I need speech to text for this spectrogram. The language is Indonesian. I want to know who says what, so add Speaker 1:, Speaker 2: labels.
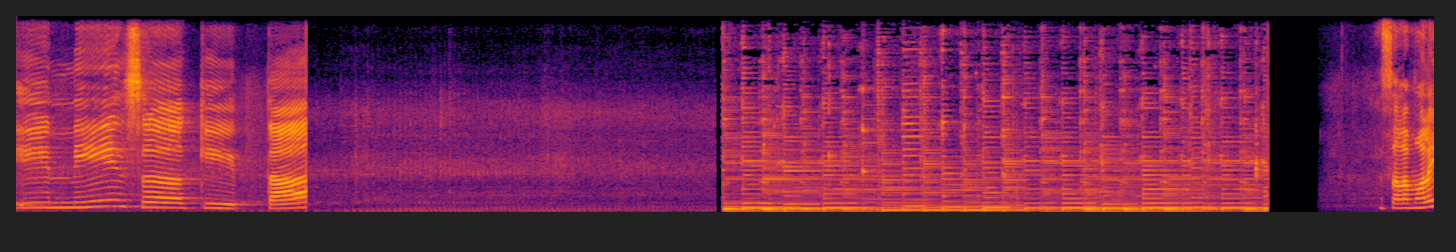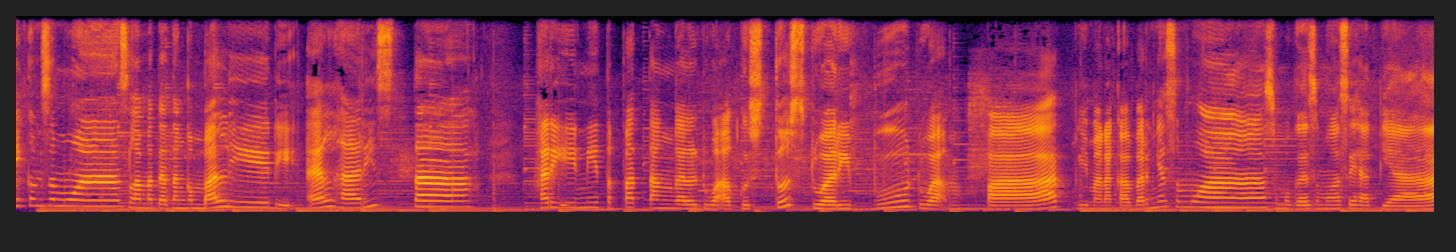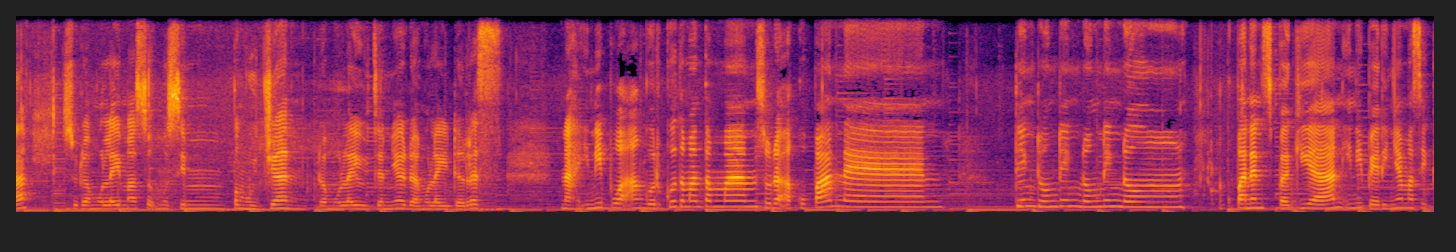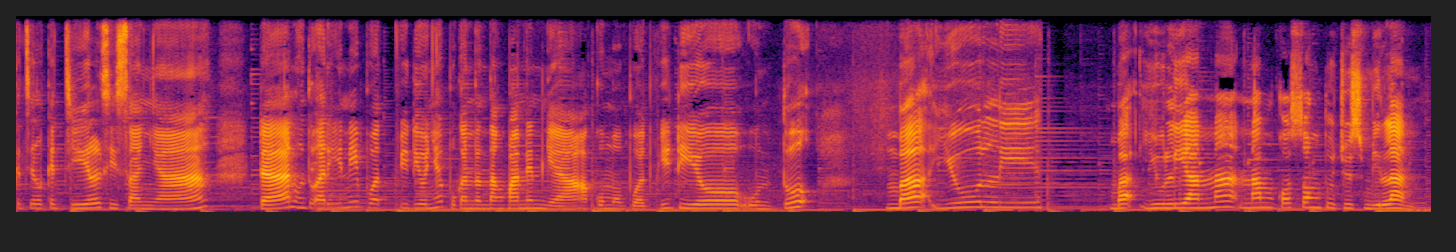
Speaker 1: ini sekitar Assalamualaikum semua, selamat datang kembali di El Harista Hari ini tepat tanggal 2 Agustus 2024 Gimana kabarnya semua? Semoga semua sehat ya. Sudah mulai masuk musim penghujan. Udah mulai hujannya udah mulai deres. Nah ini buah anggurku teman-teman. Sudah aku panen. Ding dong ding dong ding dong. Panen sebagian. Ini berinya masih kecil-kecil sisanya dan untuk hari ini buat videonya bukan tentang panen ya. Aku mau buat video untuk Mbak Yuli Mbak Yuliana 6079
